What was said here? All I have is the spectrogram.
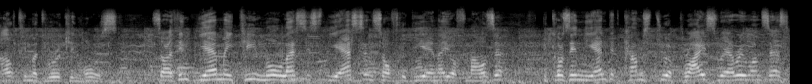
ultimate working horse. So I think the M18 more or less is the essence of the DNA of Mauser, because in the end it comes to a price where everyone says,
